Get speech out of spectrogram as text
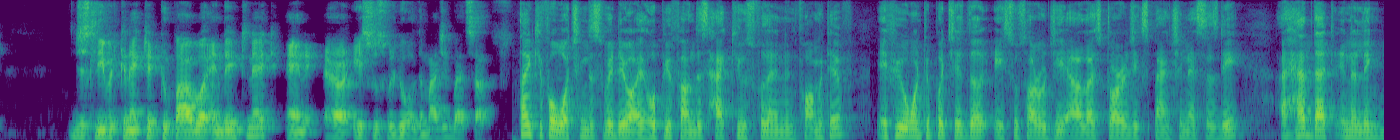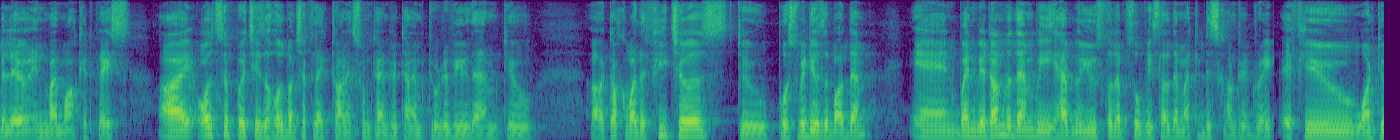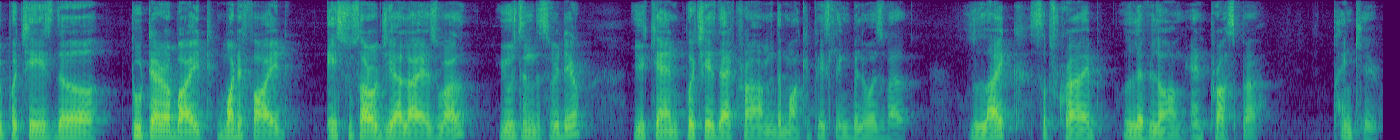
Just leave it connected to power and the internet, and uh, ASUS will do all the magic by itself. Thank you for watching this video. I hope you found this hack useful and informative. If you want to purchase the ASUS ROG Ally Storage Expansion SSD, I have that in a link below in my marketplace. I also purchase a whole bunch of electronics from time to time to review them, to uh, talk about the features, to post videos about them. And when we're done with them, we have no use for them, so we sell them at a discounted rate. If you want to purchase the 2 terabyte modified Asus ROG Ally as well, used in this video, you can purchase that from the marketplace link below as well. Like, subscribe, live long and prosper. Thank you.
